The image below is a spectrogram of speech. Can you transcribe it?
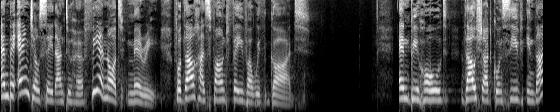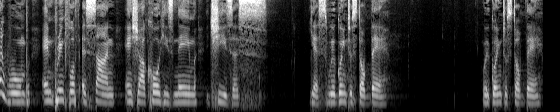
And the angel said unto her, Fear not, Mary, for thou hast found favor with God. And behold, thou shalt conceive in thy womb and bring forth a son, and shall call his name Jesus. Yes, we're going to stop there. We're going to stop there.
